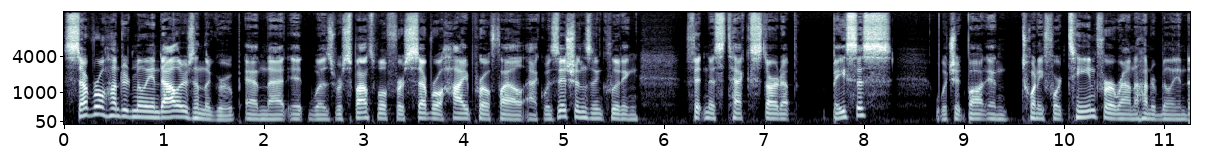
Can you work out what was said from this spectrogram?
several hundred million dollars in the group and that it was responsible for several high profile acquisitions, including fitness tech startup Basis, which it bought in 2014 for around $100 million,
